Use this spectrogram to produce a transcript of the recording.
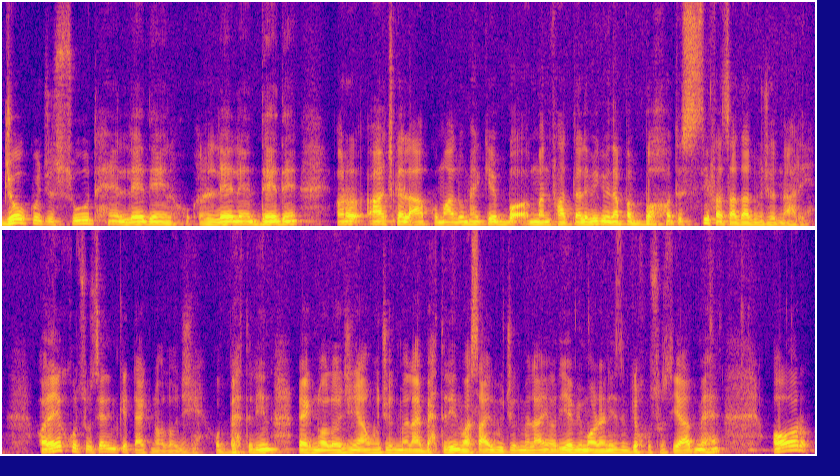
जो कुछ सूद हैं, ले दें, ले लें, दे दें। और आजकल आपको मालूम है कि मनफात तलबी की बिना पर बहुत सी फसादात वजूद में आ रही हैं। और एक खसूसियत इनकी टेक्नोलॉजी है। और बेहतरीन टेक्नोलॉजियाँ वजूद में लाएँ, बेहतरीन वसाइल वजूद में लाएँ, और ये भी मॉडर्निज़म की खसूसियात में है। और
